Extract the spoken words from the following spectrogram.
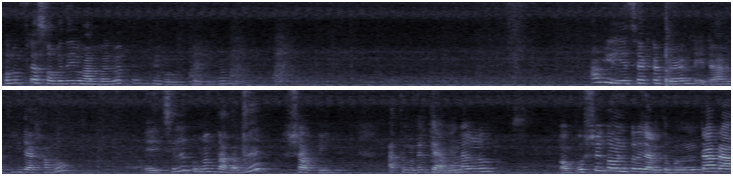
হলুদটা সবেতেই ভালো লাগবে, তাই আমি হলুদটা নিলাম। আমি নিয়েছি একটা প্যান্ট, এটা আর কি দেখাবো? এই ছিল তোমার দাদা শপিং আর তোমাদের কেমন লাগল? অবশ্যই কমেন্ট করে জানতে বলুন টাটা!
